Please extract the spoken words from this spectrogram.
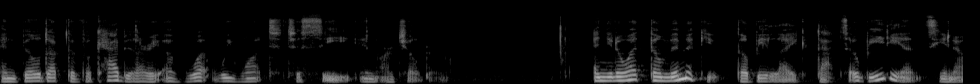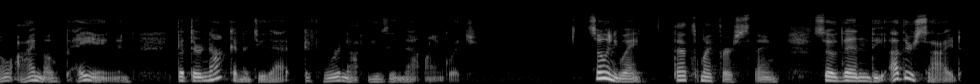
and build up the vocabulary of what we want to see in our children. And you know what? They'll mimic you. They'll be like, that's obedience, you know, I'm obeying. And, but they're not going to do that if we're not using that language. So, anyway, that's my first thing. So, then the other side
